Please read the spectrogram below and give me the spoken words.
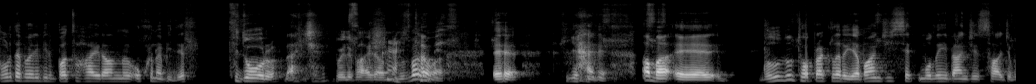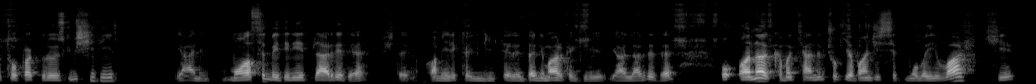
burada böyle bir batı hayranlığı okunabilir. Ki doğru bence. Böyle bir hayranlığımız var ama. E, yani ama e, bulunduğun topraklara yabancı hissetme olayı bence sadece bu topraklara özgü bir şey değil. Yani muasır medeniyetlerde de işte Amerika, İngiltere, Danimarka gibi yerlerde de o ana akıma kendini çok yabancı hissetme olayı var ki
